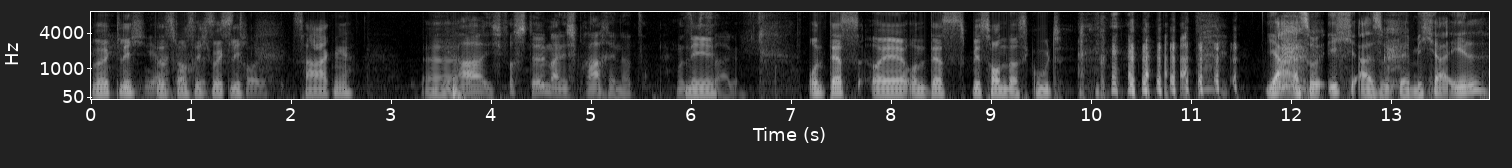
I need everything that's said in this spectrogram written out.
Wirklich, das doch, muss ich wirklich sagen. Äh, Ja, ich verstelle meine Sprache nicht, muss Nee. ich sagen. Und das, äh, und das besonders gut. Ja, also ich, also der Michael,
